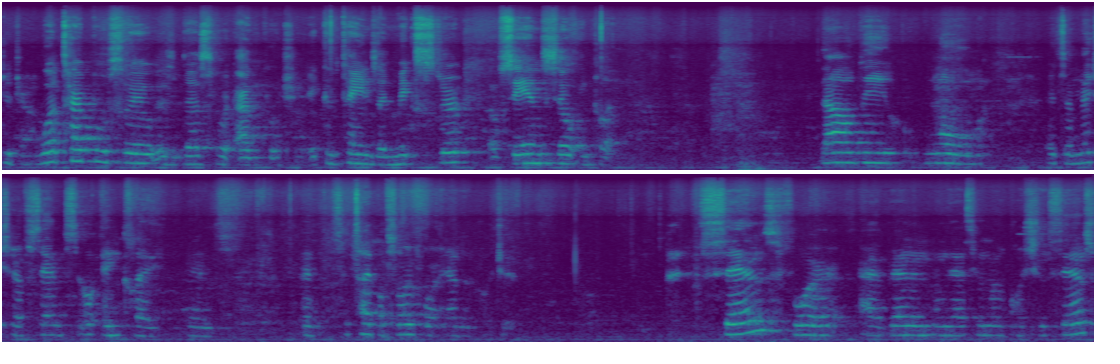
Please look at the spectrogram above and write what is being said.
Good job. What type of soil is best for agriculture? It contains a mixture of sand, silt, and clay. Be loam. It's a mixture of sand, silt, and clay, and, and it's a type of soil for agriculture. Sands for uh, Brandon, I'm gonna ask you another question. Sands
